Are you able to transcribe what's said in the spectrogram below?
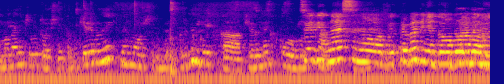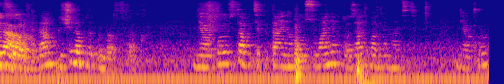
маленькі уточнення. Там керівник не може робити, керівник гуртка, керівник коло Це віднесено від приведення до До- правильної да. форми, так? До чинного законодавства, так. Дякую. Ставиться питання на голосування. Хто за 2.12? Дякую.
